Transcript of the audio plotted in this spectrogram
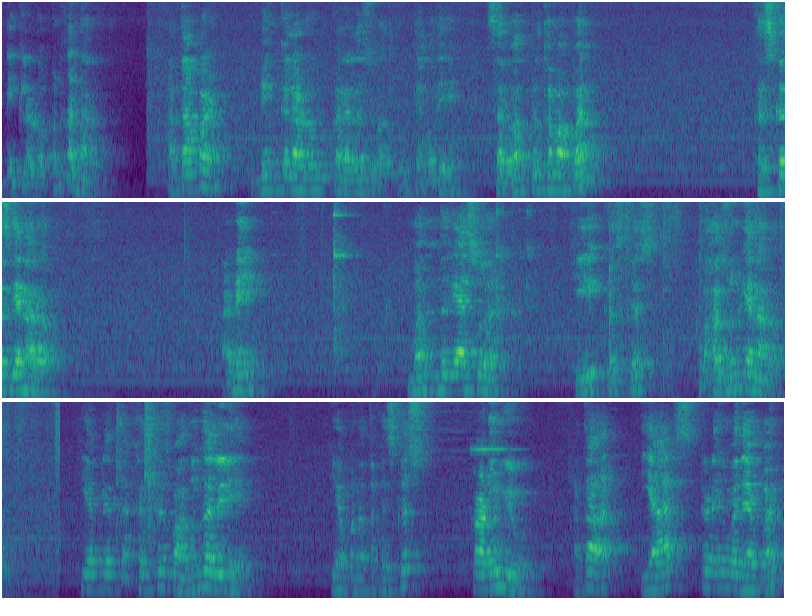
डिंक लाडू आपण करणार आहोत. आता आपण डिंक लाडू करायला सुरुवात करू. त्यामध्ये सर्वात प्रथम आपण खसखस घेणार आहोत. आणि मंद गॅसवर ही खसखस भाजून घेणार आहोत. ही आपली आता खसखस भाजून झालेली आहे. ही आपण आता खसखस काढून घेऊ. आता याच कढईमध्ये आपण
